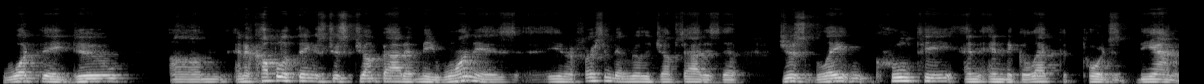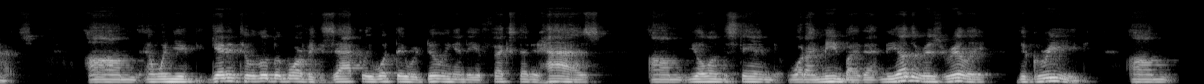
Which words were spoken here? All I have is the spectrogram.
what they do, um, and a couple of things just jump out at me. One is, you know, first thing that really jumps out is the just blatant cruelty and, and neglect towards the animals. Um, and when you get into a little bit more of exactly what they were doing and the effects that it has, um, you'll understand what I mean by that. And the other is really the greed. Um,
